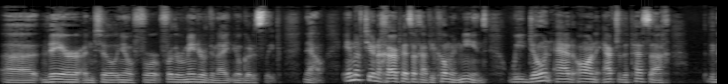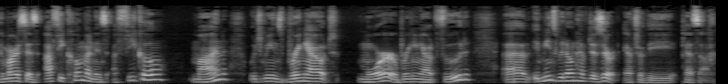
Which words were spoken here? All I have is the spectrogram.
uh, there until, you know, for, for the remainder of the night, and you'll go to sleep. Now, Imaftir Nachar Pesach Afikomen means we don't add on after the Pesach. The Gemara says Afikoman is Afiko man, which means bring out more or bringing out food, uh, it means we don't have dessert after the Pesach.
